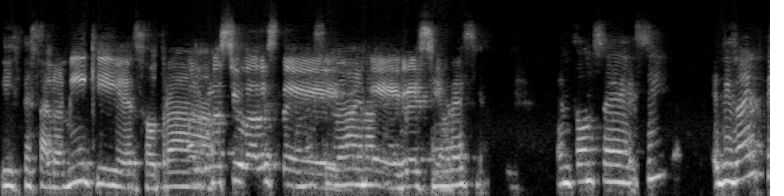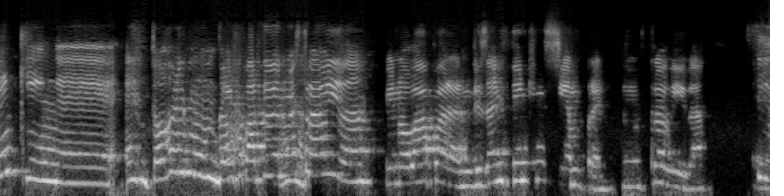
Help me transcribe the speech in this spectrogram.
y Thessaloniki, es otra... Algunas ciudades de, Grecia. Grecia. Entonces, sí, design thinking eh, en todo el mundo. Es parte de nuestra vida y no va a parar. Design thinking siempre en nuestra vida. Si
